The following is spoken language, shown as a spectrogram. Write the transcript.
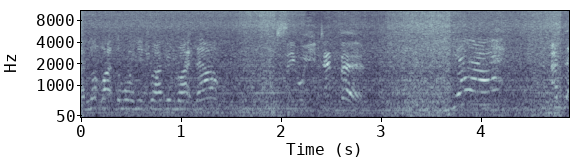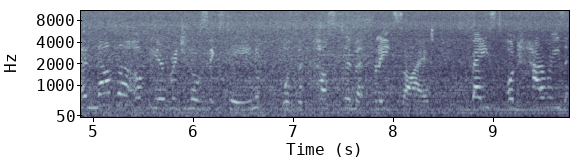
and not like the one you're driving right now. See what you did there? Yeah! And another of the original 16 was the custom Fleetside, based on Harry's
